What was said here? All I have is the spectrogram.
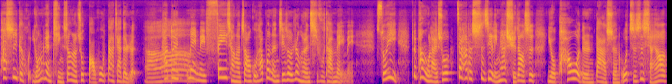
他是一个永远挺身而出保护大家的人。啊，他对妹妹非常的照顾，他不能接受任何人欺负他妹妹。所以对胖虎来说，在他的世界里面，他学到的是有 power 的人大声。我只是想要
